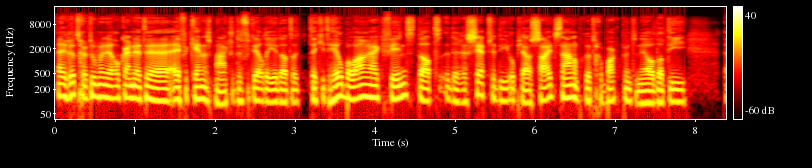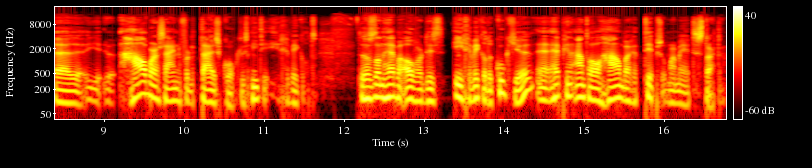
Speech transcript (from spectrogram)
Hey Rutger, toen we elkaar net uh, even kennis maakten, vertelde je dat, dat je het heel belangrijk vindt dat de recepten die op jouw site staan, op rutgerbak.nl, dat die uh, haalbaar zijn voor de thuiskok. Dus niet te ingewikkeld. Dus als we het dan hebben over dit ingewikkelde koekje, uh, heb je een aantal haalbare tips om ermee te starten.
